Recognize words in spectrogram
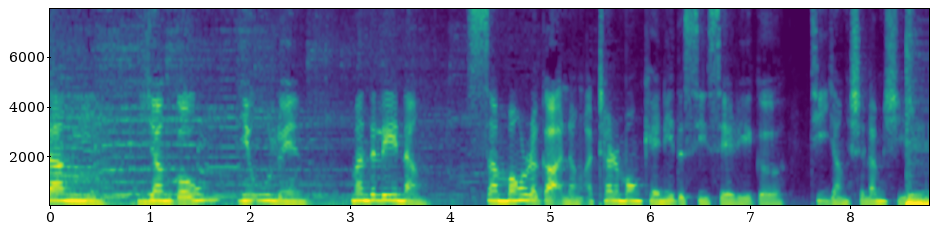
ဝေဒငီရန်ကုန်မြင်းဦးလွင်မန္တလေးနံစမ်မောင်းရကနံအထရမောင်းခဲနီဒစီစေရီကတီယန်ရှလမ်ရှိယေ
